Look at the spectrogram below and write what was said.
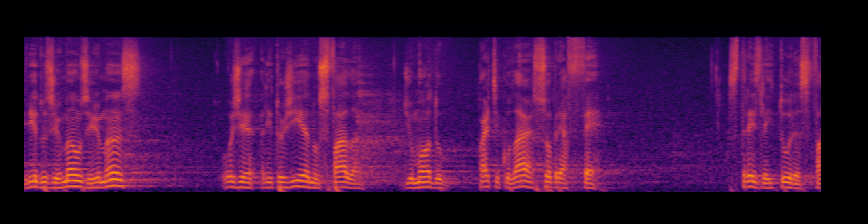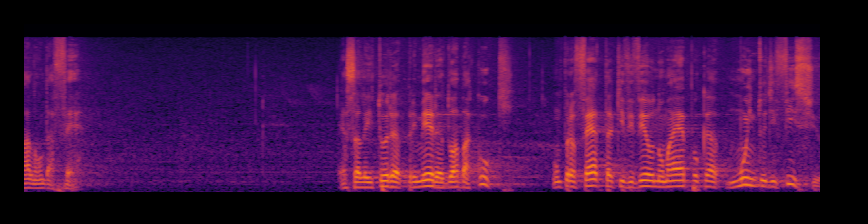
Queridos irmãos e irmãs, hoje a liturgia nos fala de um modo particular sobre a fé. As três leituras falam da fé. Essa leitura primeira do Abacuque, um profeta que viveu numa época muito difícil,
